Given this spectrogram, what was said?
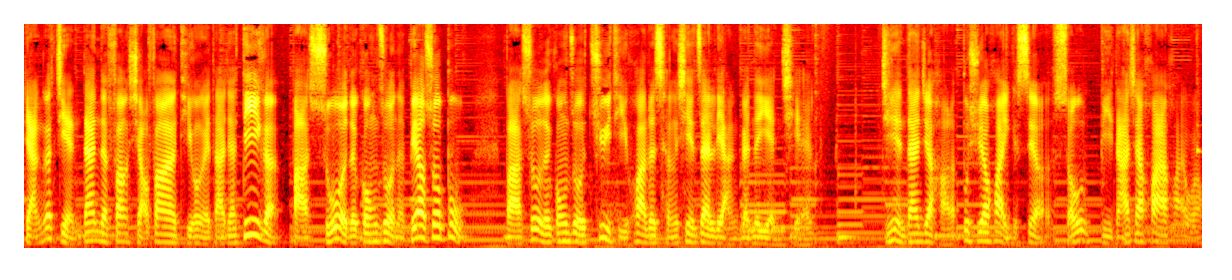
两个简单的方小方案提供给大家。第一个，把所有的工作呢，不要说不，把所有的工作具体化的呈现在两个人的眼前，简简单就好了，不需要画 Excel，手笔拿下画一画。我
